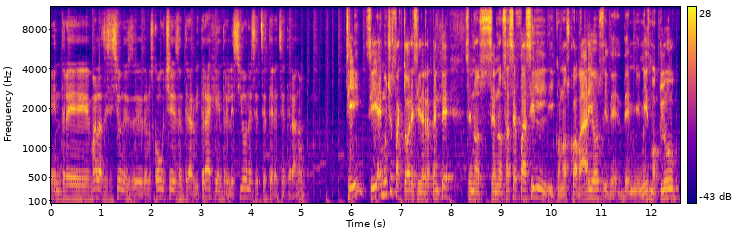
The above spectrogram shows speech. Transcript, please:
entre malas decisiones de, los coaches, entre arbitraje, entre lesiones, etcétera, etcétera, ¿no? Sí, sí, hay muchos factores y de repente se nos, se nos hace fácil, y conozco a varios y de, mi mismo club,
